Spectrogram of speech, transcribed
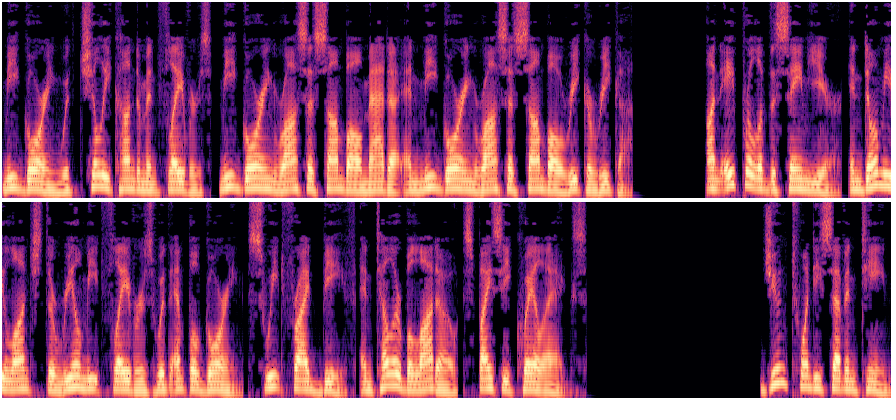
Mie Goreng with chili condiment flavors, Mie Goreng Rasa Sambal Matah and Mie Goreng Rasa Sambal Rica Rica. On April of the same year, Indomie launched the real meat flavors with Empal Goreng sweet fried beef and Telur Balado spicy quail eggs. June 2017,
